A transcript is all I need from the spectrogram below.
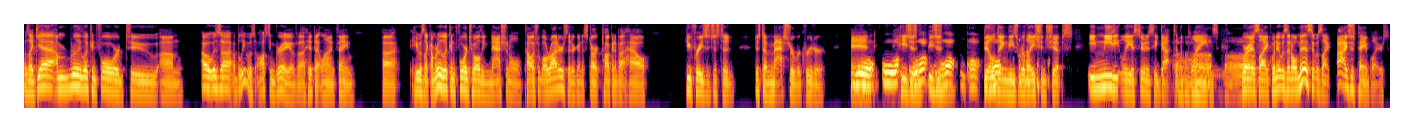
was like yeah i'm really looking forward to um oh it was uh i believe it was austin gray of uh, hit that line fame uh he was like i'm really looking forward to all the national college football writers that are going to start talking about how hugh freeze is just a just a master recruiter and he's just he's just building these relationships immediately as soon as he got to the plains. Whereas, like when it was at Ole Miss, it was like, ah, oh, he's just paying players.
